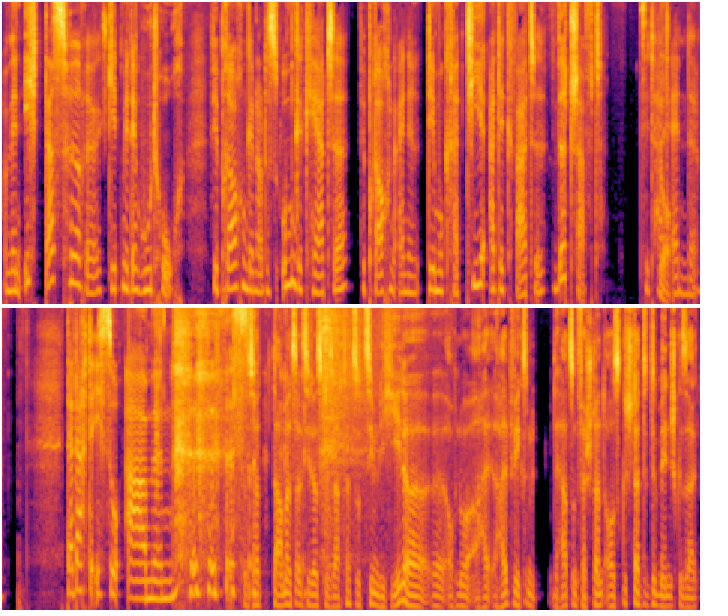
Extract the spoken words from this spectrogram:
Und wenn ich das höre, geht mir der Hut hoch. Wir brauchen genau das Umgekehrte. Wir brauchen eine demokratieadäquate Wirtschaft. Zitat ja. Ende. Da dachte ich so, Amen. das hat damals, als sie das gesagt hat, so ziemlich jeder, äh, auch nur halbwegs mit Herz und Verstand ausgestattete Mensch gesagt.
